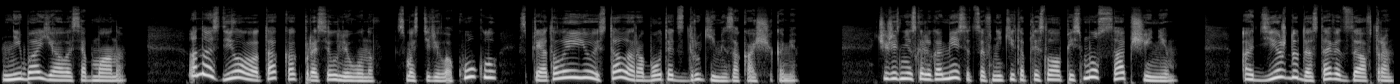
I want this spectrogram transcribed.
не боялась обмана. Она сделала так, как просил Леонов. Смастерила куклу, спрятала ее и стала работать с другими заказчиками. Через несколько месяцев Никита прислал письмо с сообщением. «Одежду доставят завтра.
